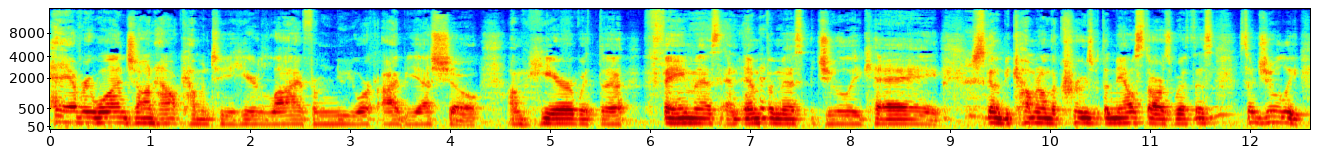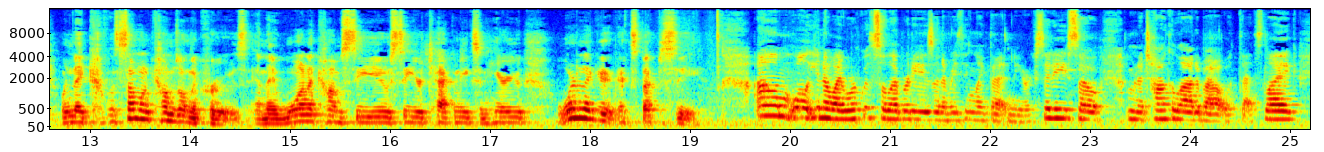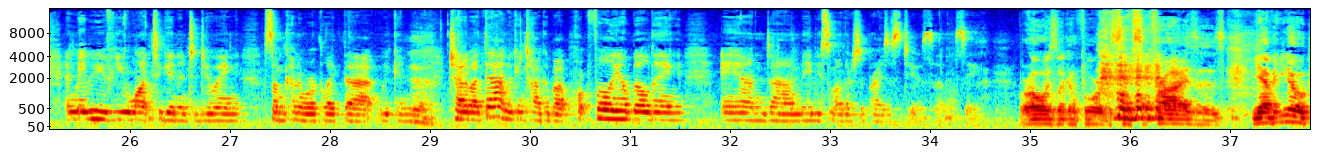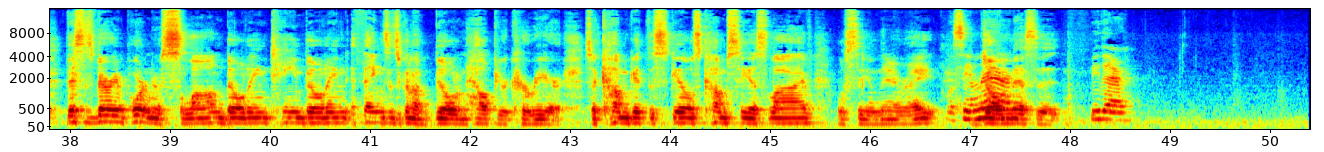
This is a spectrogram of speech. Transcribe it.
Hey everyone, John Hauk coming to you here live from New York IBS show. I'm here with the famous and infamous Julie Kay. She's going to be coming on the cruise with the Nail Stars with us. Mm-hmm. So Julie, when they when someone comes on the cruise and they want to come see you, see your techniques and hear you, what do they expect to see? Um, well, you know, I work with celebrities and everything like that in New York City, so I'm going to talk a lot about what that's like. And maybe if you want to get into doing some kind of work like that, we can yeah. chat about that. We can talk about portfolio building and um, maybe some other surprises too. So we'll see. We're always looking forward to some surprises. Yeah, but you know, this is very important of salon building, team building, things that's going to build and help your career. So come get the skills, come see us live. We'll see them there, right? We'll see them there. Don't miss it. Be there.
